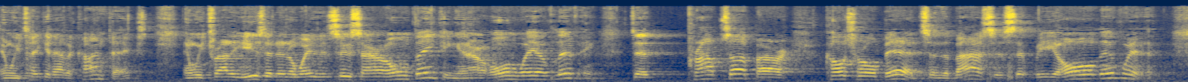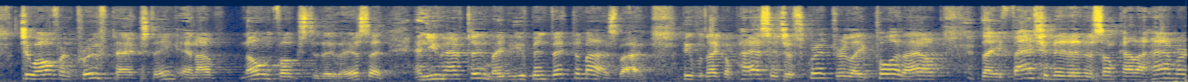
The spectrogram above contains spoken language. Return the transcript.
and we take it out of context and we try to use it in a way that suits our own thinking and our own way of living that props up our cultural bents and the biases that we all live with. Too often, proof texting, and I've known folks to do this, and, and you have too. Maybe you've been victimized by it. People take a passage of Scripture, they pull it out, they fashion it into some kind of hammer,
